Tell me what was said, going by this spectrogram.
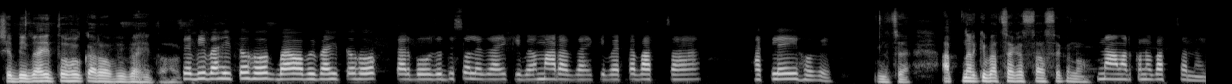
সে বিবাহিত হোক আর অবিবাহিত হোক। সে বিবাহিত হোক বা অবিবাহিত হোক তার বউ যদি চলে যায় কিবা মারা যায় কিবা একটা বাচ্চা থাকলেই হবে। আচ্ছা আপনার কি বাচ্চা কাচ্চা আছে কোনো? না আমার কোনো বাচ্চা নাই।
